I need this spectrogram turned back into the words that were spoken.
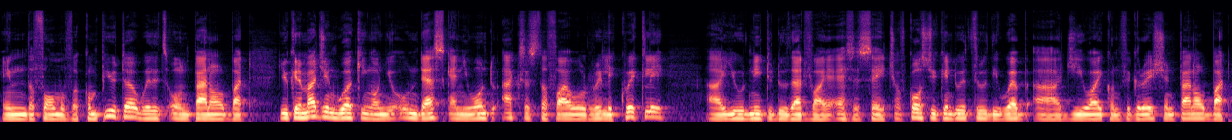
in the form of a computer with its own panel. But you can imagine working on your own desk and you want to access the firewall really quickly. Uh, you would need to do that via SSH. Of course, you can do it through the web uh, GUI configuration panel, but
